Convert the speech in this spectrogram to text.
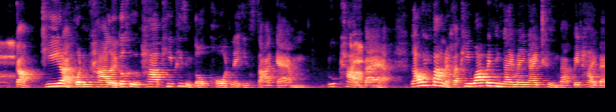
อืมกับที่หลายคนฮือฮาเลยก็คือภาพที่พี่สิงโตโพสต์ในอินสตาแกรมรูปถ่ายแบบเล่าให้ฟังหน่อยค่ะพี่ว่าเป็นยังไงมายังไงถึงแบบไปถ่ายแบ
